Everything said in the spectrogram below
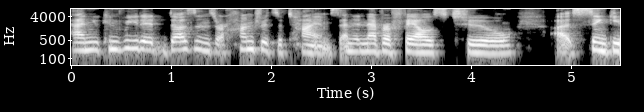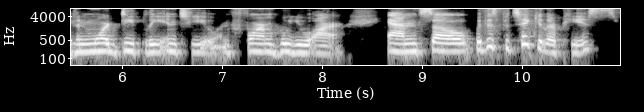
and you can read it dozens or hundreds of times and it never fails to uh, sink even more deeply into you and form who you are and so with this particular piece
